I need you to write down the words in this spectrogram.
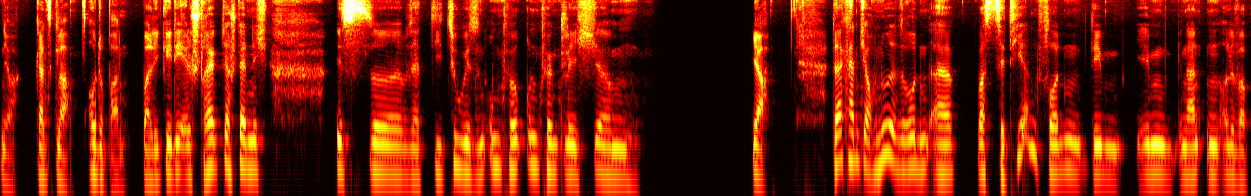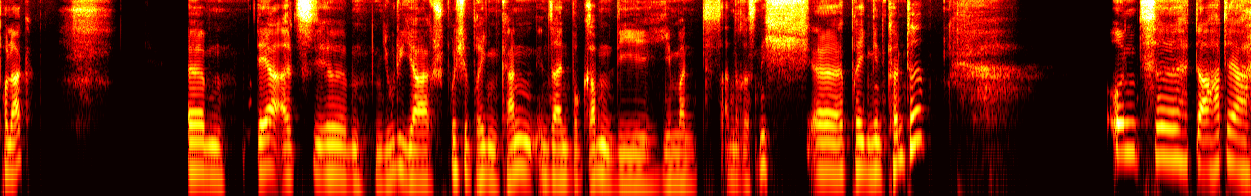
Ja, ganz klar, Autobahn. Weil die GDL streikt ja ständig, ist, äh, die Züge sind unpünktlich. Ähm, ja, da kann ich auch nur so, äh, was zitieren von dem eben genannten Oliver Pollack, ähm, der als äh, Jude ja Sprüche bringen kann in seinen Programmen, die jemand anderes nicht äh, bringen könnte. Und äh, da hat er,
